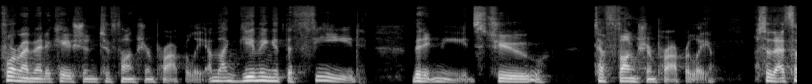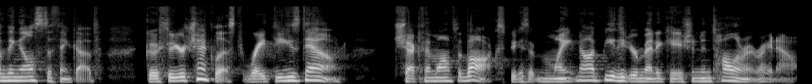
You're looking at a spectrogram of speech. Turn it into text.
for my medication to function properly. I'm not giving it the feed that it needs to to function properly. So that's something else to think of. Go through your checklist, write these down, check them off the box because it might not be that you're medication intolerant right now.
